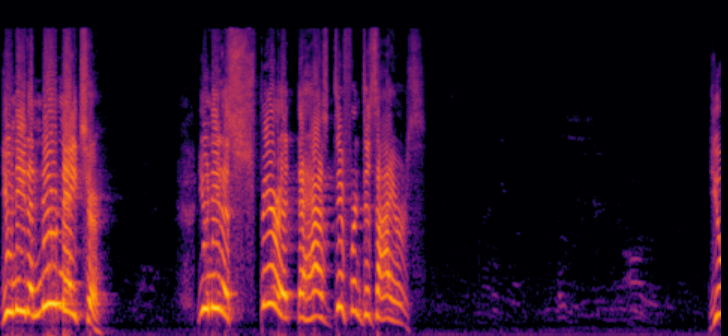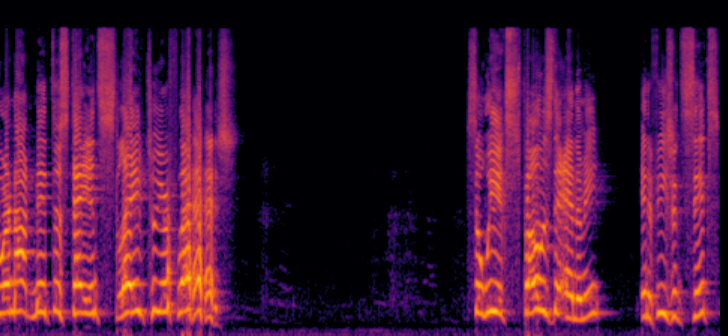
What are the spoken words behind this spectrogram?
You need a new nature. You need a spirit that has different desires. You are not meant to stay enslaved to your flesh. So we expose the enemy in Ephesians 6.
